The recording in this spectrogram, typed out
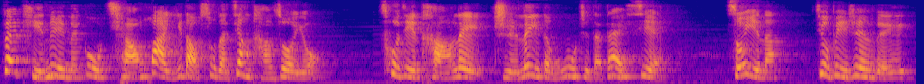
在体内能够强化胰岛素的降糖作用，促进糖类、脂类等物质的代谢，所以呢就被认为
